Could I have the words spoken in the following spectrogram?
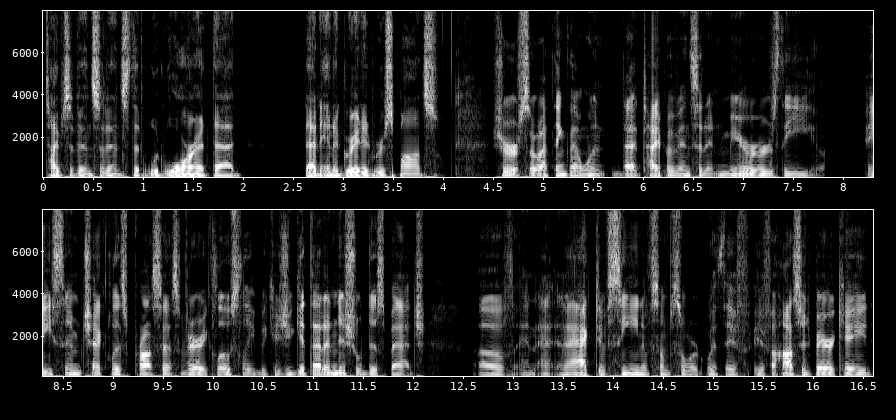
types of incidents that would warrant that that integrated response? Sure. So I think that when that type of incident mirrors the ASIM checklist process very closely because you get that initial dispatch of an, an active scene of some sort with if, if a hostage barricade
